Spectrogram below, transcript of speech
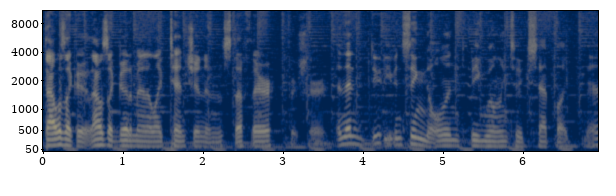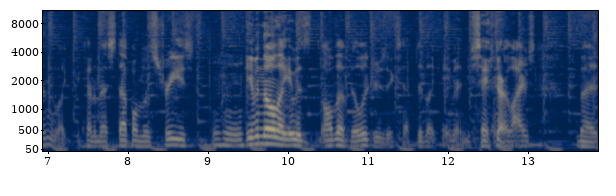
that was like a that was a good amount of like tension and stuff there. for sure. And then, dude, even seeing Nolan being willing to accept, like, man, like, we kind of messed up on those trees. Mm-hmm. Even though, like, it was all the villagers accepted, like, hey, man, you saved our lives. But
